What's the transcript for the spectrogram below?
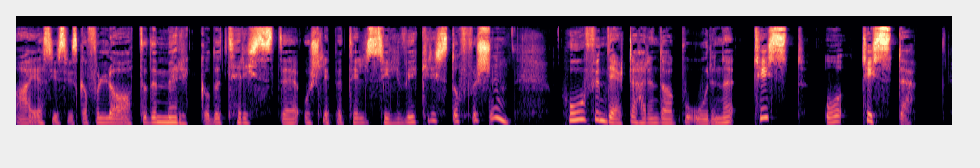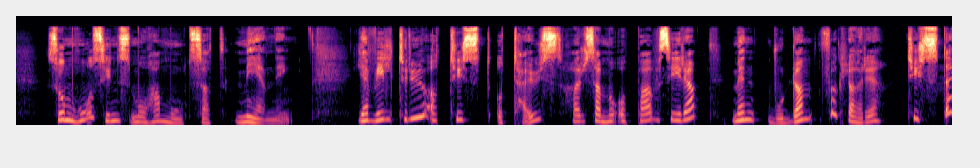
Nei, jeg syns vi skal forlate det mørke og det triste og slippe til Sylvi Christoffersen. Hun funderte her en dag på ordene tyst og tyste, som hun syns må ha motsatt mening. Jeg vil tru at tyst og taus har samme opphav, sier hun, men hvordan forklare tyste?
